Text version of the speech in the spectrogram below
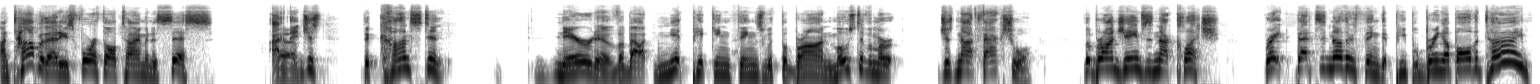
On top of that, he's fourth all time in assists. Yeah. I, I just the constant narrative about nitpicking things with LeBron, most of them are just not factual. LeBron James is not clutch, right? That's another thing that people bring up all the time.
